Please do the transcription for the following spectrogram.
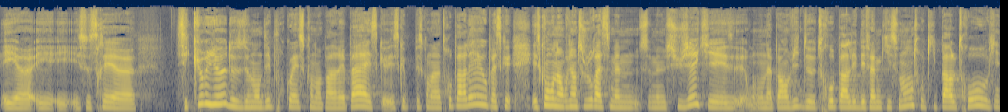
Et, et- et ce serait. C'est curieux de se demander pourquoi est-ce qu'on n'en parlerait pas Est-ce que, est-ce que parce qu'on en a trop parlé ou parce que est-ce qu'on en revient toujours à ce même ce même sujet qui est on n'a pas envie de trop parler des femmes qui se montrent ou qui parlent trop qui...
